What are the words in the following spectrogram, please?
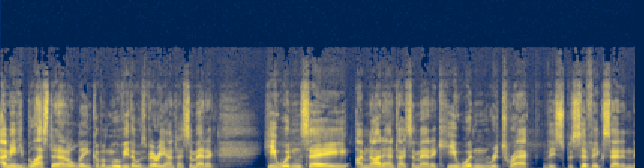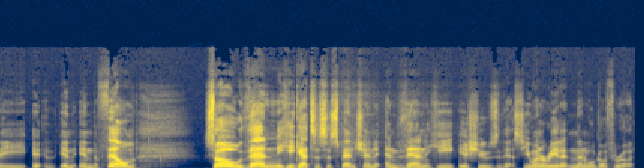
I mean, he blasted out a link of a movie that was very anti-Semitic. He wouldn't say I'm not anti-Semitic. He wouldn't retract the specifics said in the in in the film. So then he gets a suspension, and then he issues this. You want to read it, and then we'll go through it.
